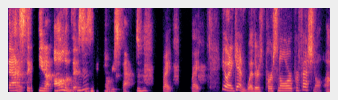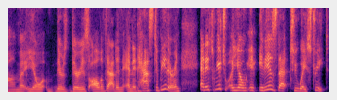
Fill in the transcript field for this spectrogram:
That's right. the key to all of this is mutual respect. Right right. You know and again whether it's personal or professional um you know there's there is all of that and and it has to be there and and it's mutual you know it, it is that two-way street.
